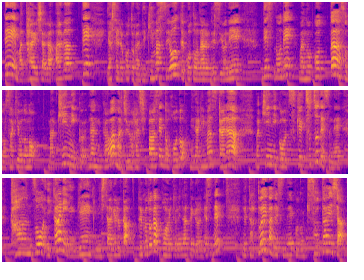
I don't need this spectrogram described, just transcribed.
って、まあ、代謝が上がって痩せることができますよということになるんですよね。ですので、まあ、残ったその先ほどの、まあ、筋肉なんかはまあ18%ほどになりますから、まあ、筋肉をつけつつですね肝臓をいかに元気にしてあげるかということがポイントになってくるんですね。で例えばですねこの基礎代謝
